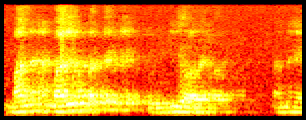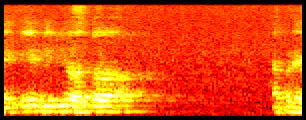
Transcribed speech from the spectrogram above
મને, મારી ઉપર કઈ વીડિયો આવે. અને એ વીડિયો હતો આપણે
